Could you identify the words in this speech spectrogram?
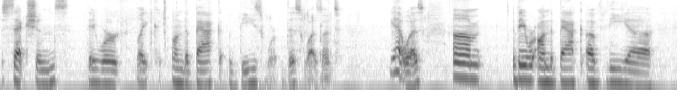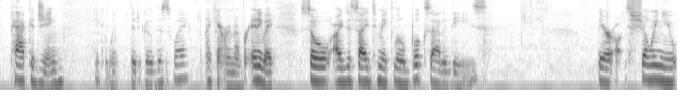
sections. They were like on the back. Of these were. This wasn't. Yeah, it was. Um, they were on the back of the uh, packaging. I think it went. Did it go this way? I can't remember. Anyway, so I decided to make little books out of these. They're showing you.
